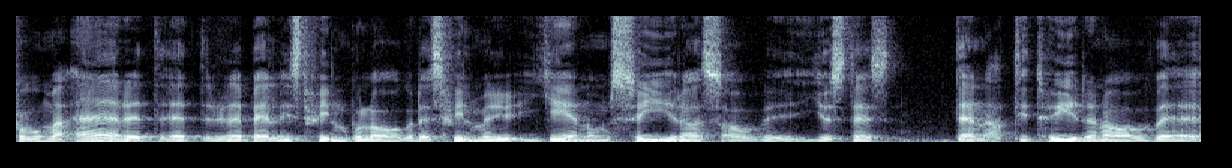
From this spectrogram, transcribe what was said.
Trauma är ett, ett rebelliskt filmbolag och dess filmer genomsyras av just dess den attityden av eh,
